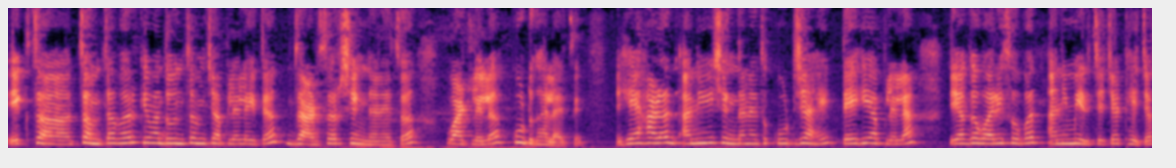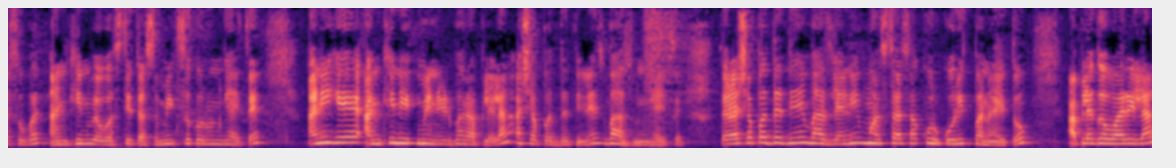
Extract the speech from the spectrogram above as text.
एक चमचाभर किंवा दोन चमचे आपल्याला इथं जाडसर शेंगदाण्याचं वाटलेलं कूट घालायचे. हे हळद आणि शेंगदाण्याचं कूट जे आहे तेही आपल्याला या गवारीसोबत आणि मिरचीच्या ठेच्यासोबत आणखीन व्यवस्थित असं मिक्स करून घ्यायचंय. आणि हे आणखीन एक मिनिटभर आपल्याला अशा पद्धतीनेच भाजून घ्यायचंय. तर अशा पद्धतीने भाजल्याने मस्त असा कुरकुरीतपणा येतो. आपल्या गवारीला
